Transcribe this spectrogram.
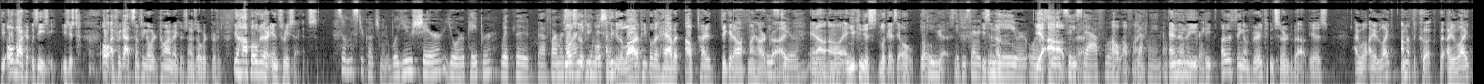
The old market was easy. You just, oh, I forgot something over at Tonemakers and I was over at Durfee. You hop over there in three seconds. So, Mr. Kochman, will you share your paper with the uh, Farmers Most Market of the people, Commission? I think there's a lot of people that have it. I'll try to dig it off my hard Please drive. do. And I'll, uh, and you can just look at it and say, oh, If oh, you- yes. if you send it He's to another- me or- or Yeah, to I'll- I'll city staff, will I'll- I'll find it. Kathleen, okay, And then the, the other thing I'm very concerned about is, I will, I like, I'm not the cook, but I like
